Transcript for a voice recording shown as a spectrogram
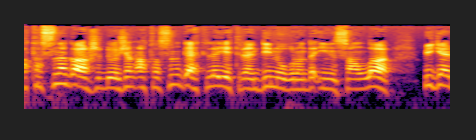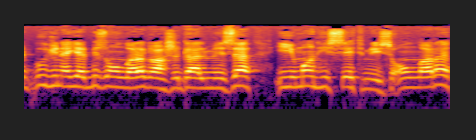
atasına qarşı döyüşən, atasını qətilə yetirən din uğrunda insanlar, bugün, əgər biz onlara qarşı qəlbimizə iman hiss etmiriksə, onları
